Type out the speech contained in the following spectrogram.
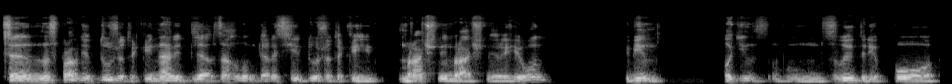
Це насправді дуже такий, навіть для загалом для Росії, дуже такий мрачний мрачний регіон. Він один з, з лідерів по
